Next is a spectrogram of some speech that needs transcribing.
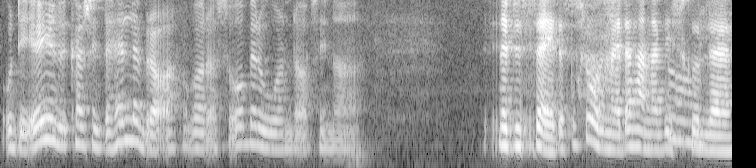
Och det är ju kanske inte heller bra att vara så beroende av sina... När du säger det så slår det mig det här när vi skulle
